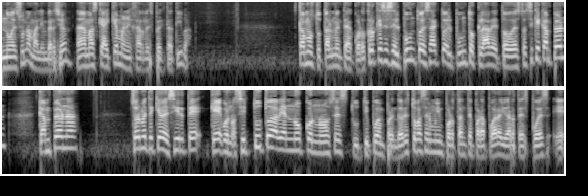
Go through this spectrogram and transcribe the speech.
No es una mala inversión, nada más que hay que manejar la expectativa. Estamos totalmente de acuerdo. Creo que ese es el punto exacto, el punto clave de todo esto. Así que campeón, campeona, Solamente quiero decirte que, bueno, si tú todavía no conoces tu tipo de emprendedor, esto va a ser muy importante para poder ayudarte después e,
